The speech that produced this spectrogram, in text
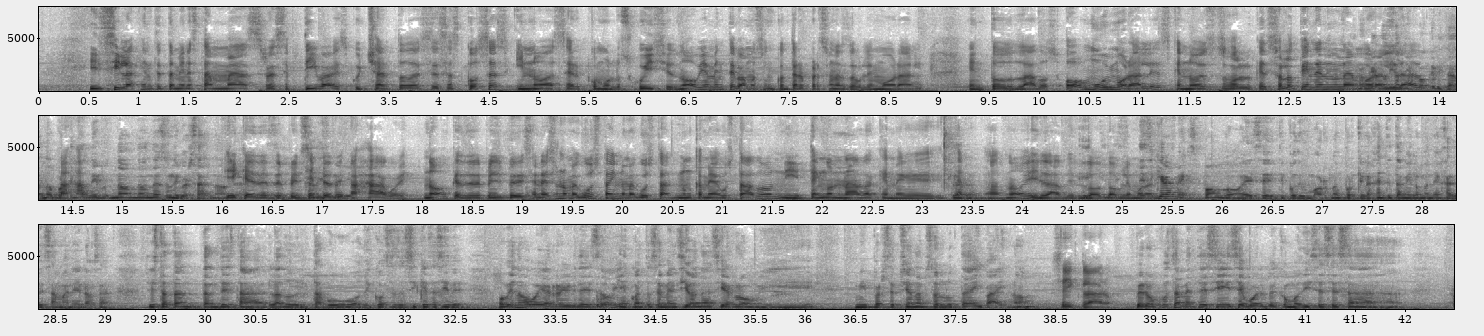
y sí la gente también está más receptiva a escuchar todas esas cosas y no hacer como los juicios, ¿no? Obviamente vamos a encontrar personas doble moral en todos lados o muy morales que no es solo que solo tienen una moralidad. no ¿no? Porque no, no, no, es universal, ¿no? Y que desde el principio, ajá, güey, ¿no? Que desde el principio dicen eso no me gusta y no me gusta, nunca me ha gustado ni tengo nada que me, ah, ¿no? Y, la, lo doble moral. Ni siquiera me expongo a ese tipo de humor, ¿no? Porque la gente también lo maneja de esa manera, o sea, está tan, tan de esta al lado del tabú o de cosas así que es así de, o bien no me voy a reír de eso y en cuanto se menciona cierro mi, mi percepción absoluta y bye, ¿no? Sí, claro. Pero justamente sí se vuelve, como dices, esa...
